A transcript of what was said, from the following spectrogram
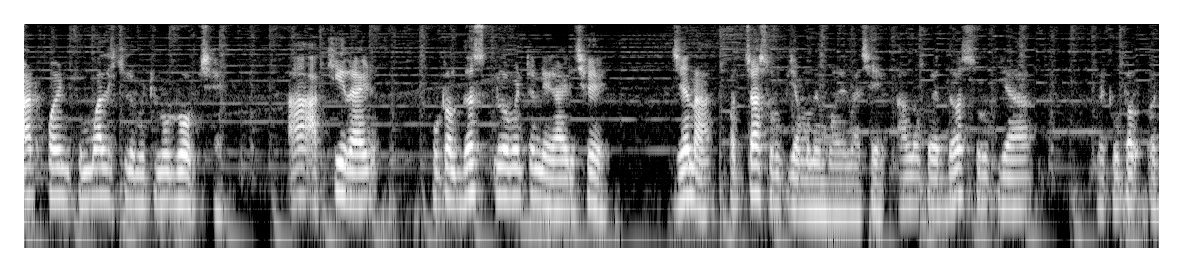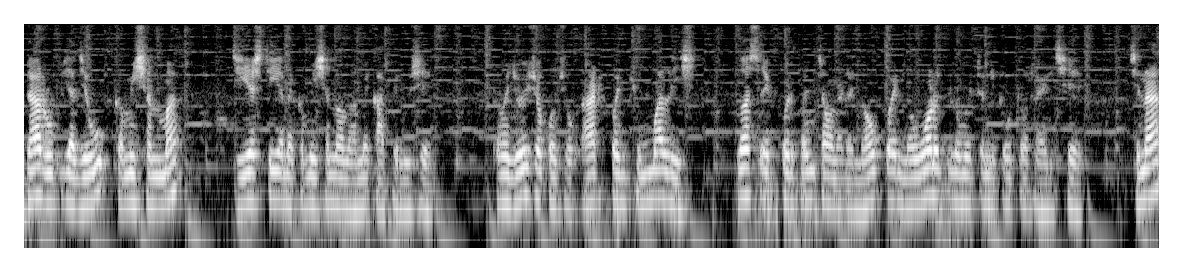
આઠ પોઈન્ટ ચુમ્માલીસ કિલોમીટરનું ડ્રોપ છે. આ આખી રાઈડ ટોટલ દસ કિલોમીટરની રાઈડ છે, જેના પચાસ રૂપિયા મને મળેલા છે. આ લોકોએ દસ રૂપિયા અને ટોટલ અઢાર રૂપિયા જેવું કમિશનમાં જીએસટી અને કમિશનના નામે કાપેલું છે. તમે જોઈ શકો છો આઠ પોઈન્ટ ચુમ્માલીસ પ્લસ એક પોઈન્ટ પંચાવન એટલે નવ પોઈન્ટ નવ્વાણું કિલોમીટરની ટોટલ રાઇડ છે. જેના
